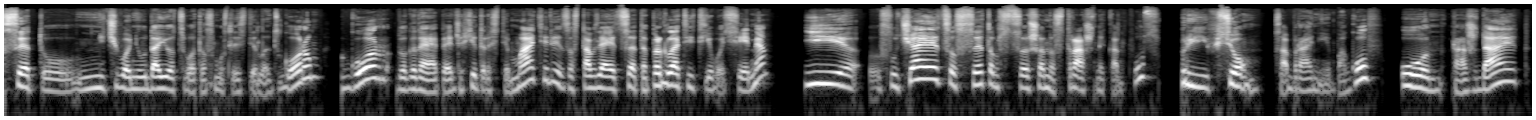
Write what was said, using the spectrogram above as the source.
Сету ничего не удается в этом смысле сделать с Гором. Гор, благодаря, опять же, хитрости матери, заставляет Сета проглотить его семя, и случается с этим совершенно страшный конфуз. При всем собрании богов он рождает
